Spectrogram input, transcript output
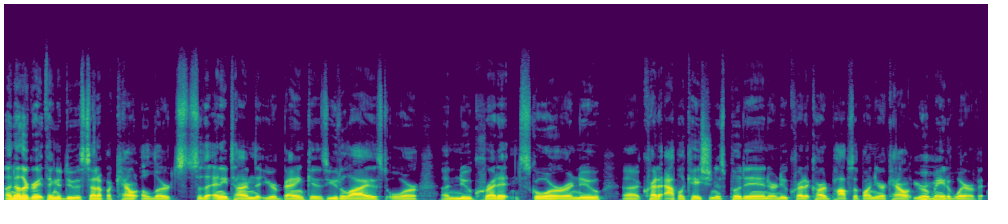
Another great thing to do is set up account alerts so that anytime that your bank is utilized or a new credit score or a new uh, credit application is put in or a new credit card pops up on your account, you're made aware of it.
